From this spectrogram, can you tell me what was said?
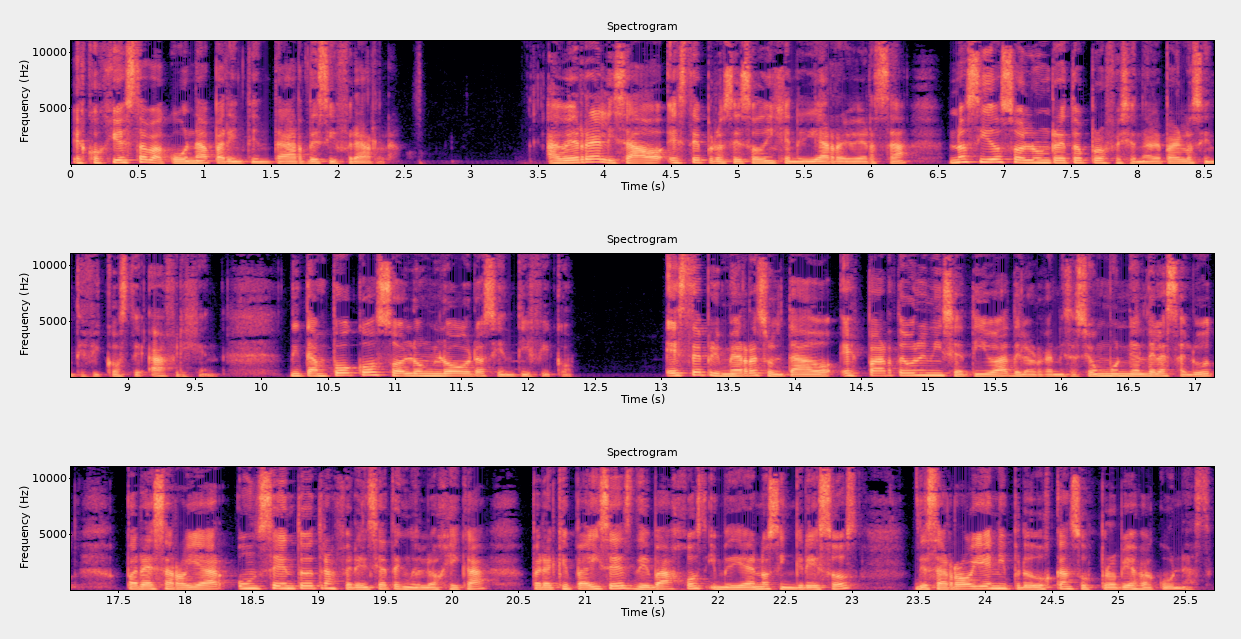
escogió esta vacuna para intentar descifrarla. Haber realizado este proceso de ingeniería reversa no ha sido solo un reto profesional para los científicos de Afrigen, ni tampoco solo un logro científico. Este primer resultado es parte de una iniciativa de la Organización Mundial de la Salud para desarrollar un centro de transferencia tecnológica para que países de bajos y medianos ingresos desarrollen y produzcan sus propias vacunas.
